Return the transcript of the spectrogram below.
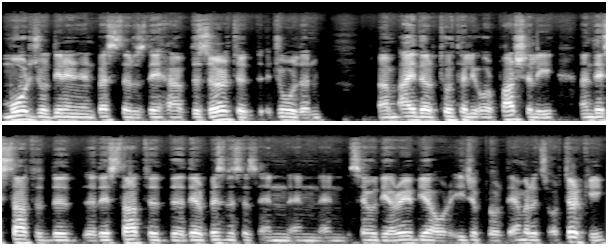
more Jordanian investors, they have deserted Jordan. Um, either totally or partially, and they started the, they started the, their businesses in, in, in Saudi Arabia or Egypt or the Emirates or Turkey,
